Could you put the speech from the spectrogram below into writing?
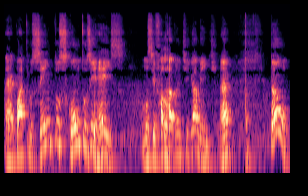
Né? 400 contos e réis, como se falava antigamente. Né? Então,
